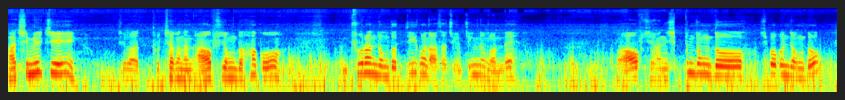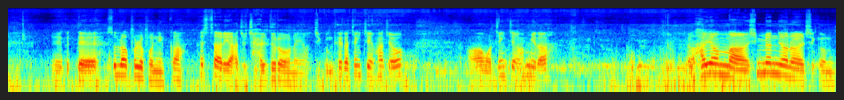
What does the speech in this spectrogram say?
아침 일찍 제가 도착은 한 9시 정도 하고 한 투런 정도 뛰고 나서 지금 찍는 건데 9시 한 10분 정도 15분 정도 예, 그때 슬러프를 보니까 햇살이 아주 잘 들어오네요. 지금 해가 쨍쨍하죠? 아, 뭐 쨍쨍합니다. 하이엄마 십몇 년을 지금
